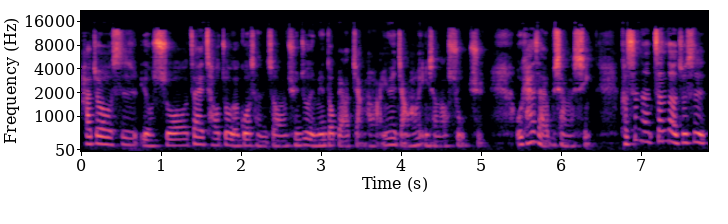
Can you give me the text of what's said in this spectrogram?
他就是有说，在操作的过程中，群组里面都不要讲话，因为讲话会影响到数据。我一开始还不相信，可是呢，真的就是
